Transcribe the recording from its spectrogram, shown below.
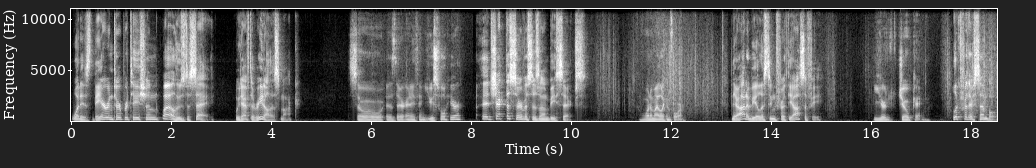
What is their interpretation? Well, who's to say? We'd have to read all this muck. So, is there anything useful here? Uh, check the services on B6. What am I looking for? There ought to be a listing for Theosophy. You're joking. Look for their symbol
